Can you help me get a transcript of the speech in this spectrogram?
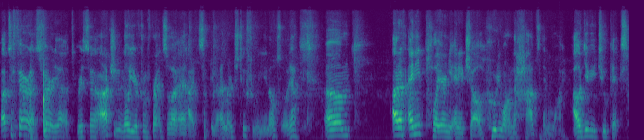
That's a fair. That's fair. Yeah, it's great. I actually know you're from France, so I, I something I learned too from you. You know, so yeah. Um, out of any player in the NHL, who do you want on the Habs and why? I'll give you two picks.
